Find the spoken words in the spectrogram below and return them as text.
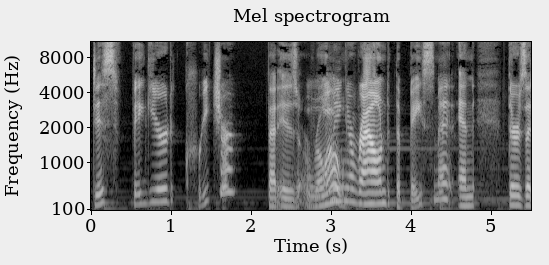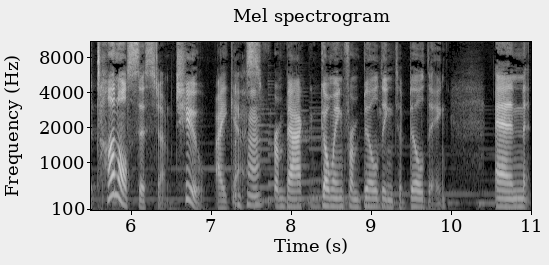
disfigured creature that is roaming Whoa. around the basement and there's a tunnel system too, I guess, mm-hmm. from back going from building to building. And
